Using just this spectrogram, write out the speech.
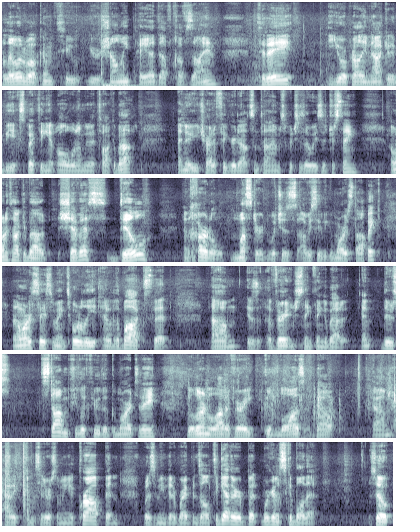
Hello and welcome to Yerushalmi Peah Daf Chaf Zayin. Today, you are probably not going to be expecting at all what I'm going to talk about. I know you try to figure it out sometimes, which is always interesting. I want to talk about sheves, dill, and chardal, mustard, which is obviously the Gemara's topic. And I want to say something totally out of the box that um, is a very interesting thing about it. And there's Stom, if you look through the Gemara today, you'll learn a lot of very good laws about um, how to consider something a crop and what does it mean that it ripens all together. But we're going to skip all that. So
